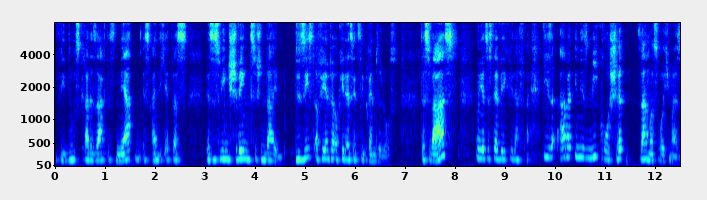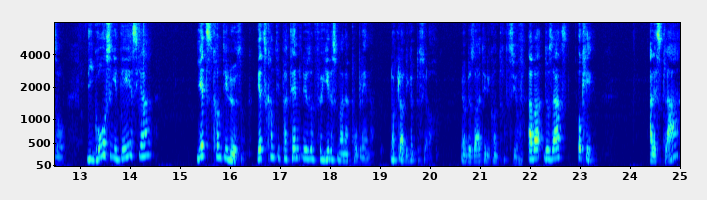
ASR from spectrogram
Wie du es gerade sagtest, merken ist eigentlich etwas, das ist wie ein Schwingen zwischen beiden. Du siehst auf jeden Fall, okay, da ist jetzt die Bremse los. Das war's und jetzt ist der Weg wieder frei. Diese Arbeit in diesen Mikroschritten, sagen wir es ruhig mal so. Die große Idee ist ja, jetzt kommt die Lösung. Jetzt kommt die Patentlösung für jedes meiner Probleme. Na klar, die gibt es ja auch. Ja, beseitige die Kontraktion. Aber du sagst, okay, alles klar,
